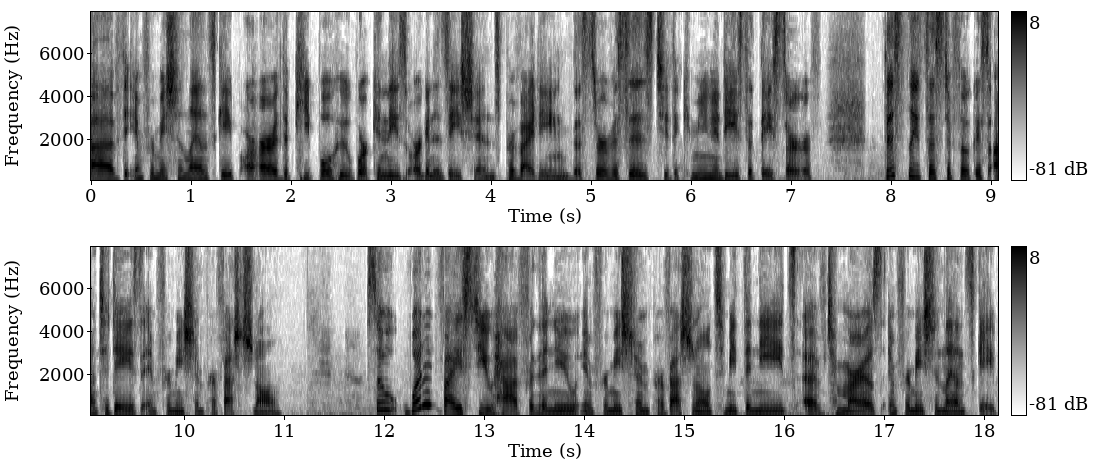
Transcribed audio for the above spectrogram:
of the information landscape are the people who work in these organizations, providing the services to the communities that they serve. This leads us to focus on today's information professional. So what advice do you have for the new information professional to meet the needs of tomorrow's information landscape?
